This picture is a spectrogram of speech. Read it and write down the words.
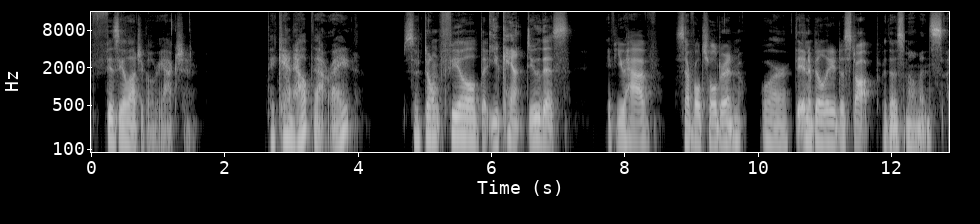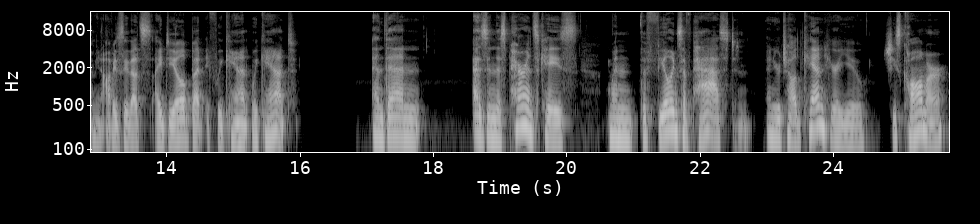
physiological reaction. They can't help that, right? So don't feel that you can't do this if you have several children or the inability to stop for those moments. I mean, obviously that's ideal, but if we can't, we can't. And then, as in this parent's case, when the feelings have passed and, and your child can hear you, she's calmer,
